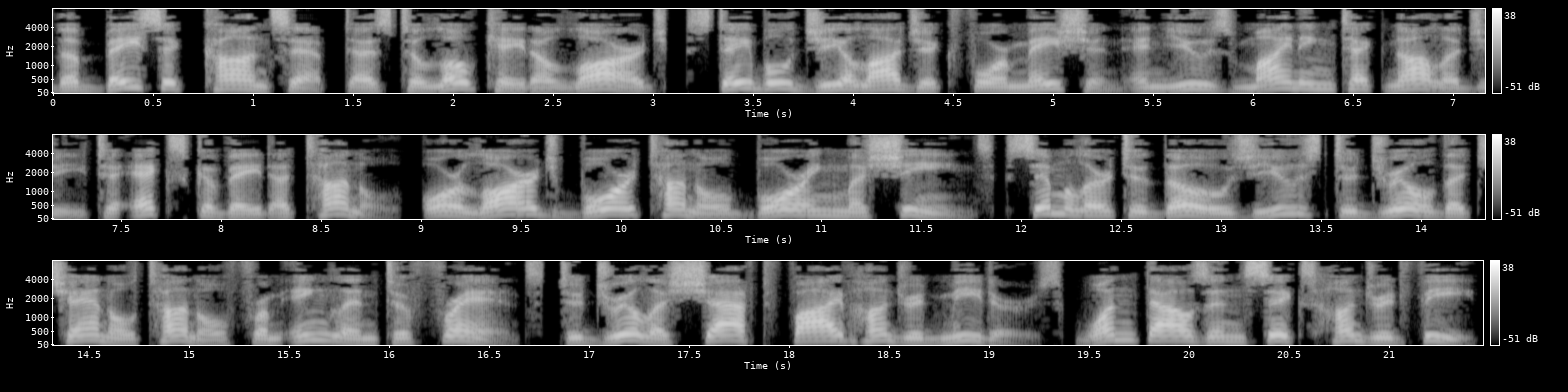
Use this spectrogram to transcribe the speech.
The basic concept is to locate a large, stable geologic formation and use mining technology to excavate a tunnel, or large-bore tunnel boring machines similar to those used to drill the Channel Tunnel from England to France to drill a shaft 500 metres 1,600 feet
